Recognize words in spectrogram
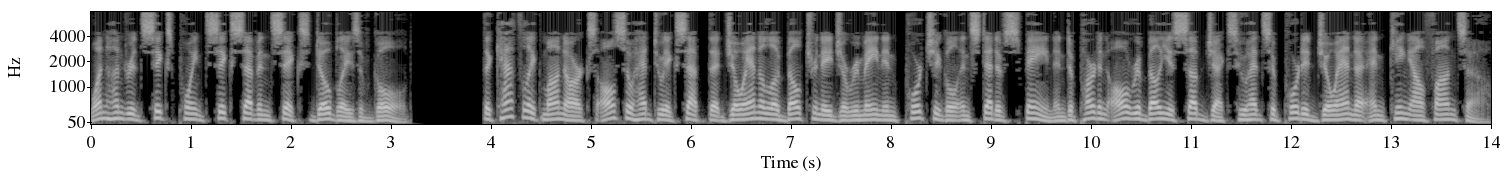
106.676 dobles of gold. The Catholic monarchs also had to accept that Joana la Beltraneja remain in Portugal instead of Spain and depardon all rebellious subjects who had supported Joanna and King Alfonso.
